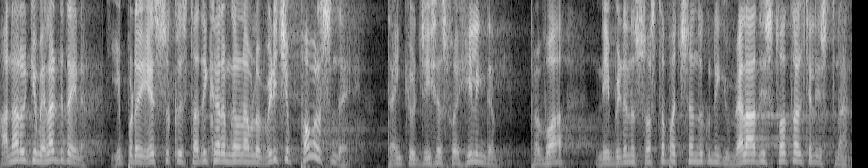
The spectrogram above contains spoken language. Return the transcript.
అనారోగ్యం ఎలాంటిదైనా ఇప్పుడే యేసుక్రీస్తు అధికారం గల విడిచిపోవలసిందే. Thank you Jesus for healing them ప్రభా నీ బిడ్డను స్వస్థపరిచినందుకు నీకు వేలాది స్తోత్రాలు చెల్లిస్తున్నాను.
